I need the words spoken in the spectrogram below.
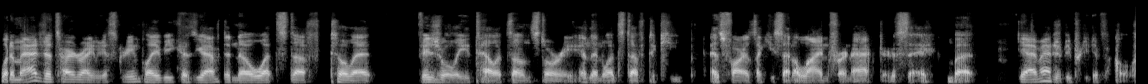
would imagine it's hard writing a screenplay because you have to know what stuff to let visually tell its own story and then what stuff to keep as far as, like you said, a line for an actor to say. But yeah, I imagine it'd be pretty difficult.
